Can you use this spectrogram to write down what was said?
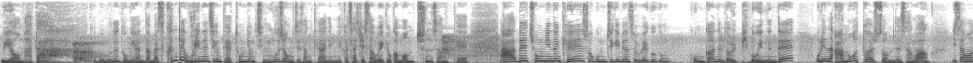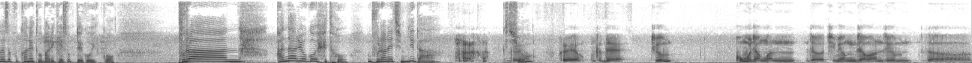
위험하다. 아. 그 부분은 동의한다 말씀. 근데 우리는 지금 대통령 직무정지 상태 아닙니까? 사실상 외교가 멈춘 상태. 아베 총리는 계속 움직이면서 외교 공- 공간을 넓히고 있는데 우리는 아무것도 할 수 없는 상황. 이 상황에서 북한의 도발이 계속되고 있고 불안 안 하려고 해도 불안해집니다. 그렇죠? 그 래요. 근데 지금 국무장관 저 지명자만 지금 어,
